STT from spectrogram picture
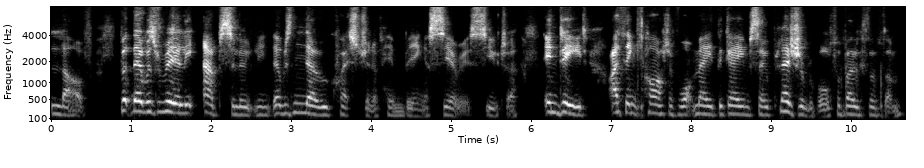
love. But there was really absolutely, there was no question of him being a serious suitor. Indeed, I think part of what made the game so pleasurable for both of them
